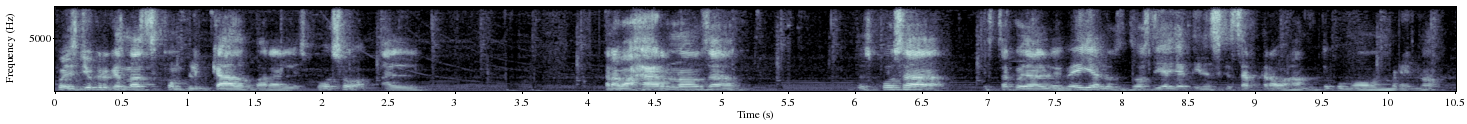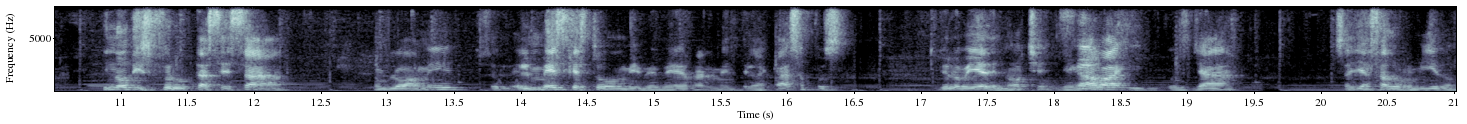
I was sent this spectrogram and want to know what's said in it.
pues yo creo que es más complicado para el esposo al trabajar, ¿no? O sea, tu esposa está cuidando al bebé y a los dos días ya tienes que estar trabajando tú como hombre, ¿no? Y no disfrutas esa, por ejemplo, a mí, pues, el mes que estuvo mi bebé realmente en la casa, pues yo lo veía de noche, llegaba y pues ya, o sea, ya está dormido.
